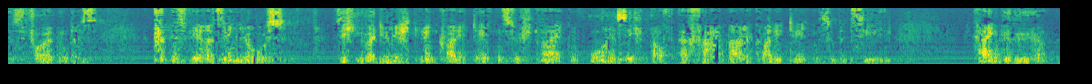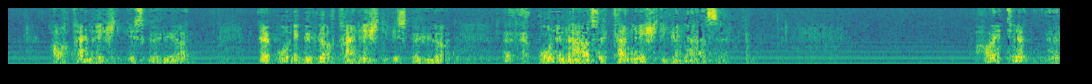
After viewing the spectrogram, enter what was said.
ist folgendes. Es wäre sinnlos, sich über die richtigen Qualitäten zu streiten, ohne sich auf erfahrbare Qualitäten zu beziehen. Kein Gehör, auch kein richtiges Gehör. Äh, ohne Gehör kein richtiges Gehör. Äh, ohne Nase keine richtige Nase. Heute äh,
